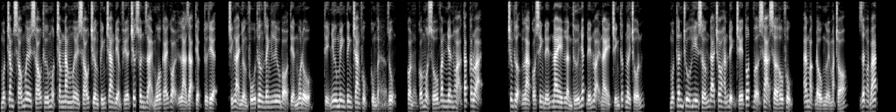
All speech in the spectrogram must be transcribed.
166 thứ 156 trường kính trang điểm phía trước xuân giải mua cái gọi là dạ tiệc từ thiện, chính là nhường phú thương danh lưu bỏ tiền mua đồ, tỉ như minh tinh trang phục cùng vật dụng, còn có một số văn nhân họa tác các loại. Trương thượng là có sinh đến nay lần thứ nhất đến loại này chính thức nơi trốn. Một thân Chu Hi sớm đã cho hắn định chế tốt vợ xạ sờ hầu phục, ăn mặc đầu người mặt chó, rất hoạt bát.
